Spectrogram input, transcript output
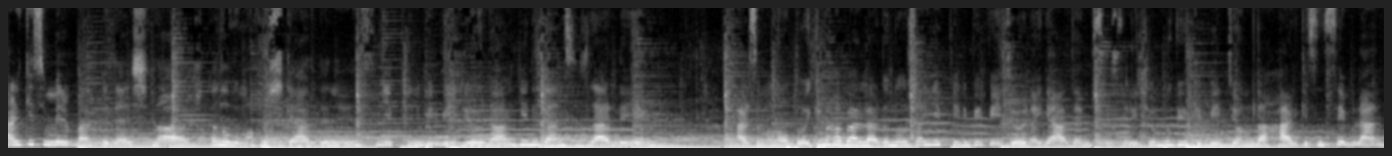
Herkese merhaba arkadaşlar. Kanalıma hoş geldiniz. Yepyeni bir videoyla yeniden sizlerleyim. Her zaman olduğu gibi haberlerden oluşan yepyeni bir videoyla geldim sizler için. Bugünkü videomda herkesin sevilen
